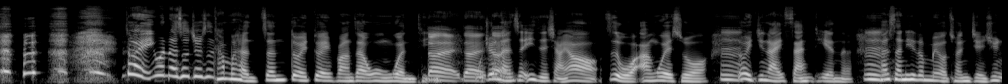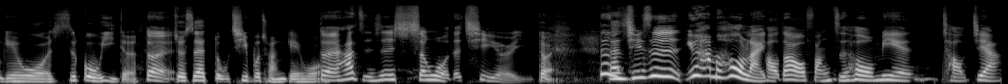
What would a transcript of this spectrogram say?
对，因为那时候就是他们很针对对方在问问题。对对，我觉得男生一直想要自我安慰说，嗯，都已经来三天了，嗯，他三天都没有传简讯给我，是故意的，对，就是在赌气不传给我，对，他只是生我的气而已，对。但其实，因为他们后来跑到房子后面吵架，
